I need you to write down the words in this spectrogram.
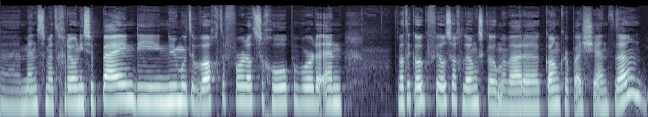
Uh, mensen met chronische pijn die nu moeten wachten voordat ze geholpen worden. En wat ik ook veel zag langskomen waren kankerpatiënten.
